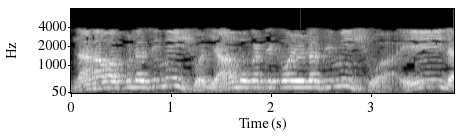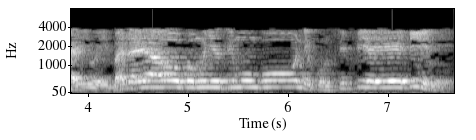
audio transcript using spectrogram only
Na hawakulazimishwa jambo katika waliolazimishwa ila iwe ibada yao kwa mwenyezi mungu ni kumsifia yeye dini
